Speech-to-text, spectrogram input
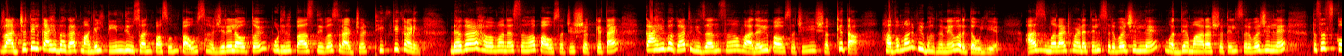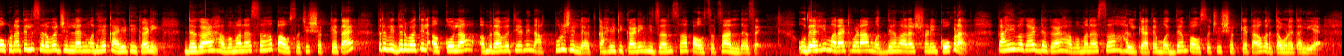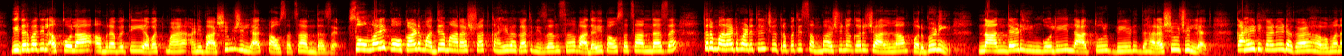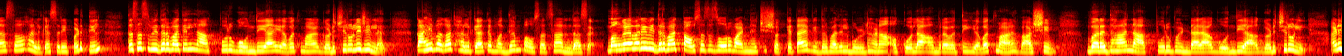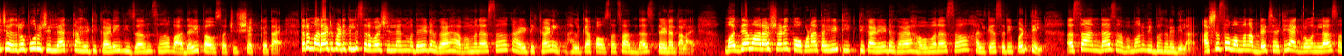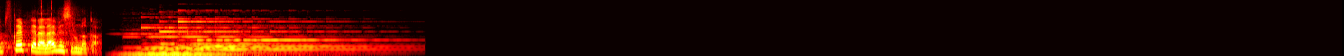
राज्यातील काही भागात मागील तीन दिवसांपासून पाऊस हजेरी लावतोय. पुढील पाच दिवस राज्यात ठिकठिकाणी ढगाळ हवामानासह पावसाची शक्यता आहे. काही भागात विजांसह वादळी पावसाचीही शक्यता हवामान विभागाने वर्तवली आहे आज मराठवाड्यातील सर्व जिल्हे मध्य महाराष्ट्रातील सर्व जिल्हे तसंच कोकणातील सर्व जिल्ह्यांमध्ये काही ठिकाणी ढगाळ हवामानासह पावसाची शक्यता आहे. तर विदर्भातील अकोला अमरावती आणि नागपूर जिल्ह्यात काही ठिकाणी विजांसह पावसाचा अंदाज आहे. उद्याही मराठवाडा मध्य महाराष्ट्र आणि कोकणात काही भागात ढगाळ हवामानासह हलक्या ते मध्यम पावसाची शक्यता वर्तवण्यात आली आहे. विदर्भातील अकोला अमरावती यवतमाळ आणि वाशिम जिल्ह्यात पावसाचा अंदाज आहे. सोमवारी कोकण मध्य महाराष्ट्रात काही भागात विजांसह वादळी पावसाचा अंदाज आहे. तर मराठवाड्यातील छत्रपती संभाजीनगर जालना परभणी नांदेड हिंगोली लातूर बीड धाराशिव जिल्ह्यात काही ठिकाणी ढगाळ हवामानासह हलक्या सरी पडतील. तसंच विदर्भातील नागपूर गोंदिया यवतमाळ गडचिरोली जिल्ह्यात काही भागात हलक्या ते मध्यम पावसाचा अंदाज आहे. मंगळवारी विदर्भात पावसाचा जोर वाढण्याची शक्यता आहे. विदर्भातील बुलढाणा अकोला अमरावती यवतमाळ वाशिम वर्धा नागपूर भंडारा गोंदिया गडचिरोली आणि चंद्रपूर जिल्ह्यात काही ठिकाणी विजांसह वादळी पावसाची शक्यता आहे. तर मराठवाड्यातील सर्व जिल्ह्यांमध्ये ढगाळ हवामानासह काही ठिकाणी हलक्या पावसाचा अंदाज देण्यात आला आहे. मध्य महाराष्ट्र आणि कोकणातही ठिकठिकाणी ढगाळ हवामानासह हलक्या सरी पडतील असा अंदाज हवामान विभागाने दिला अशाच हवामान अपडेटसाठी अॅग्रोवनला सबस्क्राईब करायला विसरू नका.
